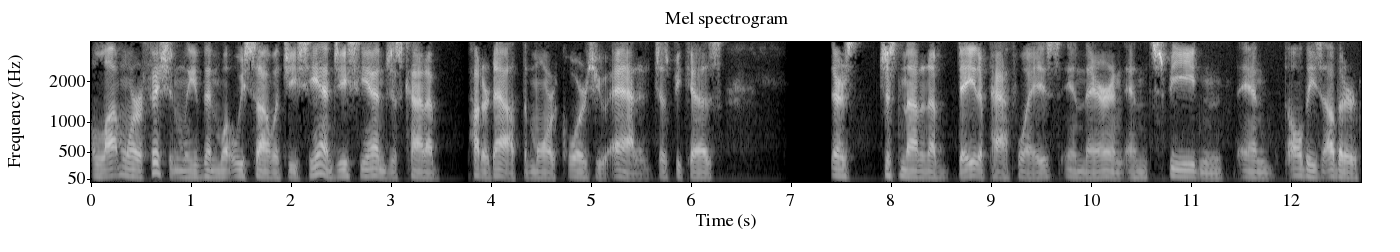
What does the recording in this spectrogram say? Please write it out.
a lot more efficiently than what we saw with GCN. GCN just kind of puttered out the more cores you added, just because there's just not enough data pathways in there and, and speed and, and all these other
